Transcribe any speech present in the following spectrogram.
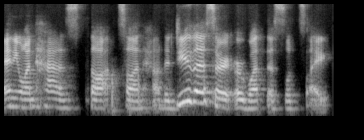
anyone has thoughts on how to do this or, or what this looks like.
